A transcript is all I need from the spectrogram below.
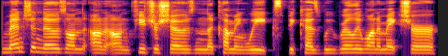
mention those on, on on future shows in the coming weeks because we really want to make sure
